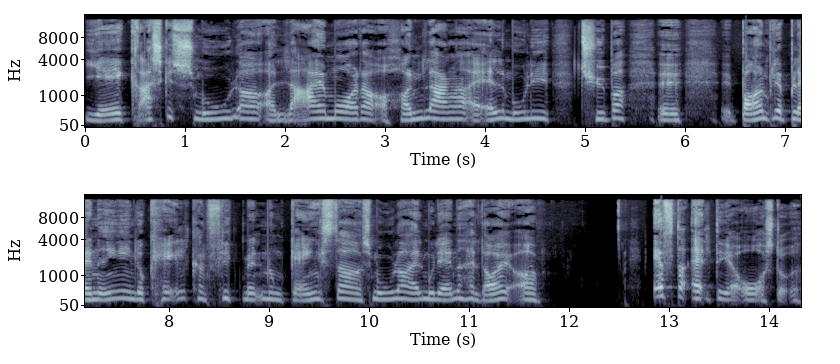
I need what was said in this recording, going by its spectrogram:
jage græske smugler og legemorder og håndlanger af alle mulige typer. Øh, øh, Bond bliver blandet ind i en lokal konflikt mellem nogle gangster og smugler og alt muligt andet halvøj, og efter alt det er overstået,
